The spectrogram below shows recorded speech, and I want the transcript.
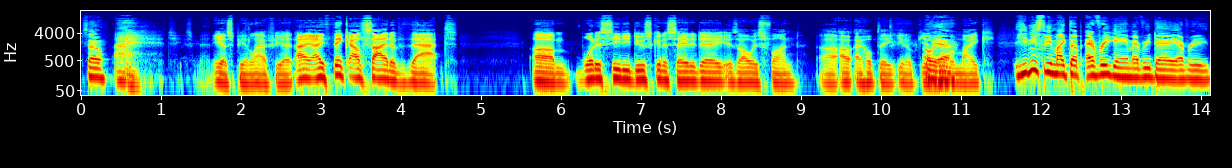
So I, jeez, man, ESPN Lafayette. I, I think outside of that, um, what is CD Deuce going to say today is always fun. Uh, I, I hope they, you know, give Oh, yeah. him a mic. he needs to be mic'd up every game, every day, every.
